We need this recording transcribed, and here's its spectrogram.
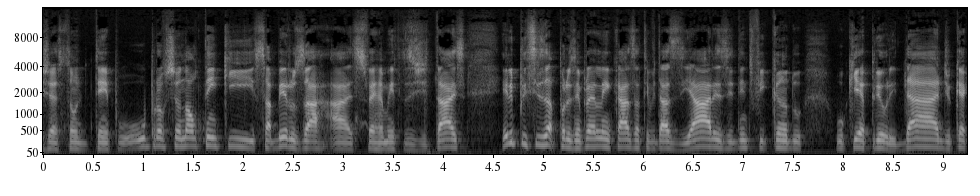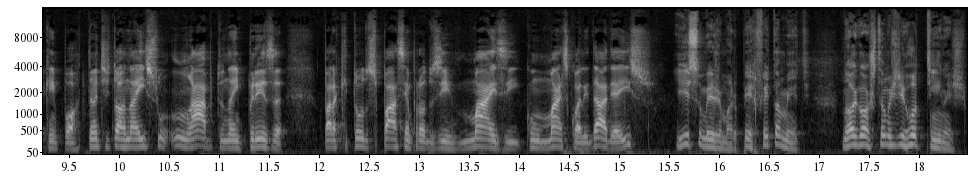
gestão de tempo, o profissional tem que saber usar as ferramentas digitais. Ele precisa, por exemplo, elencar as atividades diárias, identificando o que é prioridade, o que é, que é importante, e tornar isso um hábito na empresa para que todos passem a produzir mais e com mais qualidade, é isso? Isso mesmo, Mário, perfeitamente. Nós gostamos de rotinas.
